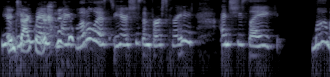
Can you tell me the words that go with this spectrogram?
You know, exactly my, my littlest, you know, she's in first grade and she's like, Mom,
